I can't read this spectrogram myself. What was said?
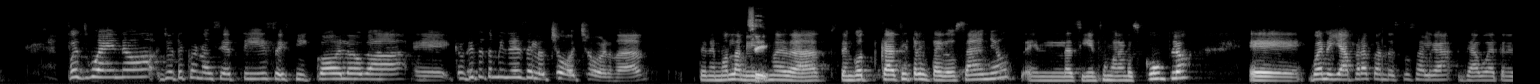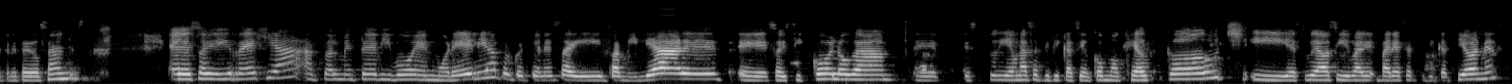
Pues bueno, yo te conocí a ti, soy psicóloga. Eh, creo que tú también eres del 88, ¿verdad? Tenemos la misma edad. Tengo casi 32 años. En la siguiente semana los cumplo. Eh, bueno, ya para cuando esto salga, ya voy a tener 32 años. Eh, soy regia, actualmente vivo en Morelia por cuestiones ahí familiares, soy psicóloga, estudié una certificación como health coach y he estudiado así varias certificaciones.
